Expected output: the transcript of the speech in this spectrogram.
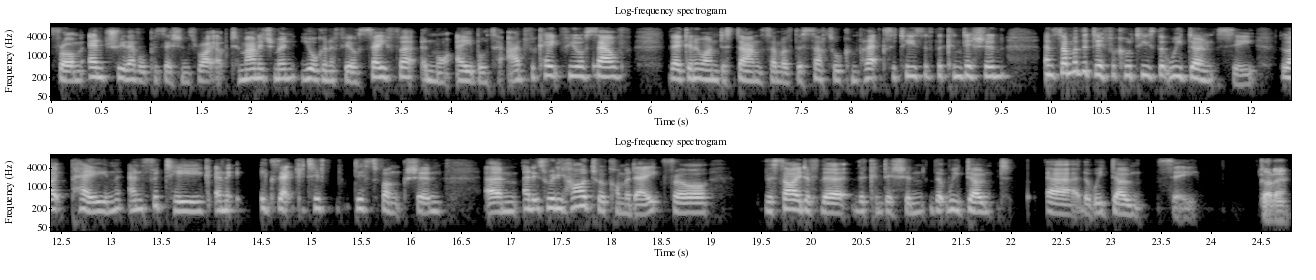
from entry level positions right up to management, you're going to feel safer and more able to advocate for yourself. They're going to understand some of the subtle complexities of the condition and some of the difficulties that we don't see, like pain and fatigue and executive dysfunction. Um, and it's really hard to accommodate for the side of the the condition that we don't uh, that we don't see. Got it.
